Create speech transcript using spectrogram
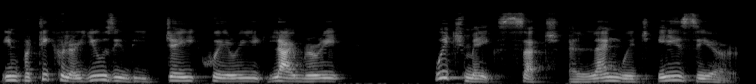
In particular, using the jQuery library which makes such a language easier.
